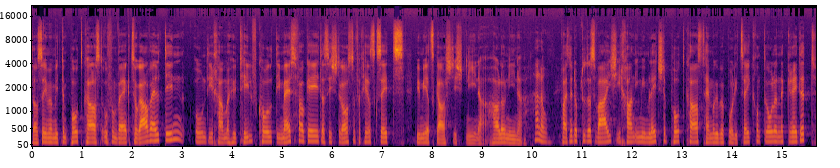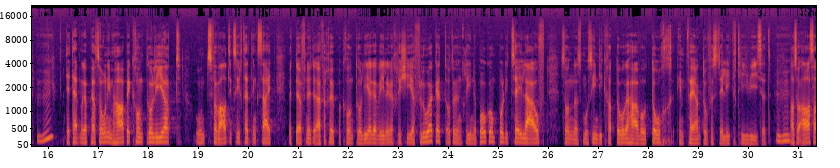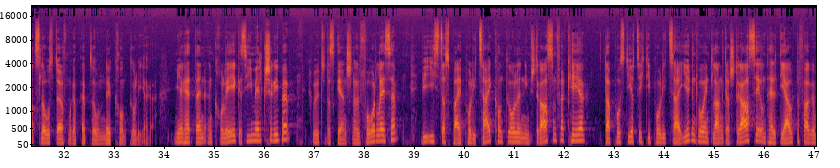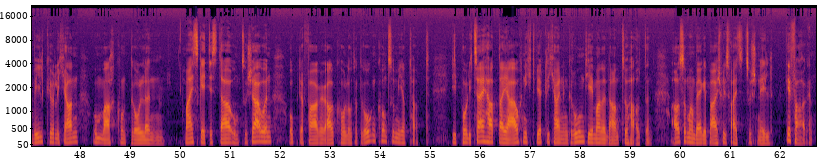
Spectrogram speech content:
Da sind wir mit dem Podcast auf dem Weg zur Anwältin und ich habe mir heute Hilfe geholt im SVG, das ist Straßenverkehrsgesetz. Bei mir zu Gast ist Nina. Hallo Nina. Hallo. Ich weiß nicht, ob du das weißt. Ich habe in meinem letzten Podcast haben wir über Polizeikontrollen geredet. Mhm. Dort hat man eine Person im HB kontrolliert und das Verwaltungsgericht hat dann gesagt, man darf nicht einfach jemanden kontrollieren, weil er ein bisschen schief schaut oder einen kleinen Bogen um die Polizei läuft, sondern es muss Indikatoren haben, die doch entfernt auf ein Delikt hinweisen. Mhm. Also ansatzlos darf man eine Person nicht kontrollieren. Mir hat dann ein Kollege ein E-Mail geschrieben, ich würde das gerne schnell vorlesen. Wie ist das bei Polizeikontrollen im Straßenverkehr? Da postiert sich die Polizei irgendwo entlang der Straße und hält die Autofahrer willkürlich an und macht Kontrollen. Meist geht es da um zu schauen, ob der Fahrer Alkohol oder Drogen konsumiert hat. Die Polizei hat da ja auch nicht wirklich einen Grund, jemanden anzuhalten, außer man wäre beispielsweise zu schnell gefahren.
